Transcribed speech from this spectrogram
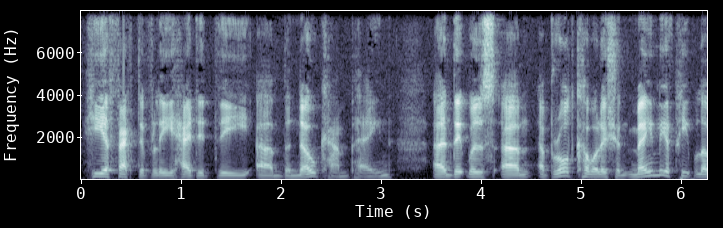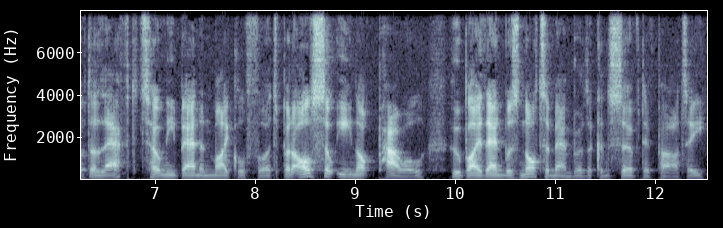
he effectively headed the um, the No campaign, and it was um, a broad coalition, mainly of people of the left, Tony Benn and Michael Foot, but also Enoch Powell, who by then was not a member of the Conservative Party.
